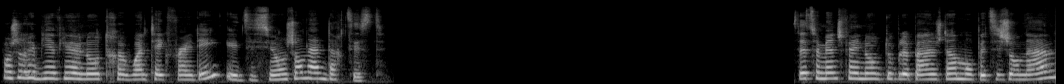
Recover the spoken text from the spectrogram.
Bonjour et bienvenue à un autre One Take Friday, édition Journal d'artiste. Cette semaine, je fais une autre double page dans mon petit journal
